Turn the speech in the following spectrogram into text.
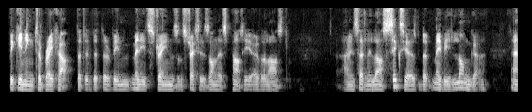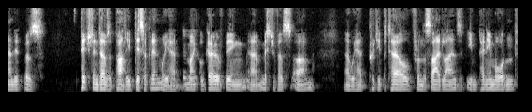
beginning to break up? That, that there have been many strains and stresses on this party over the last I mean, certainly last six years, but maybe longer. And it was pitched in terms of party discipline. We had mm-hmm. Michael Gove being um, mischievous. Um, uh, we had Priti Patel from the sidelines, even Penny Mordaunt,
